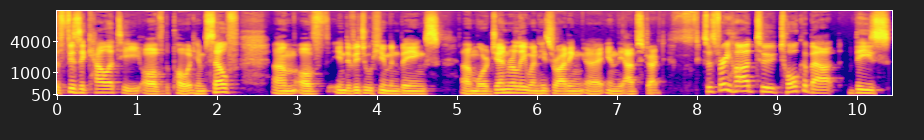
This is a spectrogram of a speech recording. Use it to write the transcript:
the physicality of the poet himself, um, of individual human beings uh, more generally when he's writing uh, in the abstract. So it's very hard to talk about these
